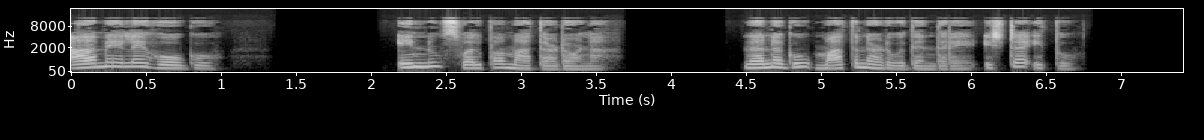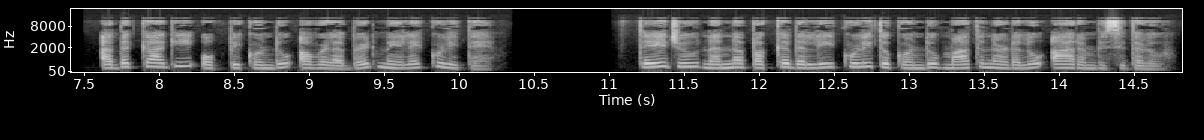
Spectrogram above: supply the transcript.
ಆಮೇಲೆ ಹೋಗು. ಇನ್ನು ಸ್ವಲ್ಪ ಮಾತಾಡೋಣ. ನನಗೂ ಮಾತನಾಡುವುದೆಂದರೆ ಇಷ್ಟ ಇತ್ತು. ಅದಕ್ಕಾಗಿ ಒಪ್ಪಿಕೊಂಡು ಅವಳ ಬೆಡ್ ಮೇಲೆ ಕುಳಿತೆ. ತೇಜು ನನ್ನ ಪಕ್ಕದಲ್ಲಿ ಕುಳಿತುಕೊಂಡು ಮಾತನಾಡಲು ಆರಂಭಿಸಿದಳು.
